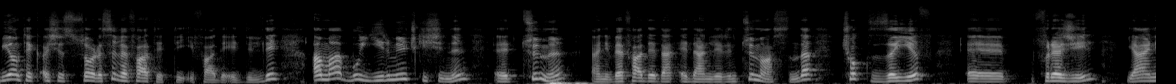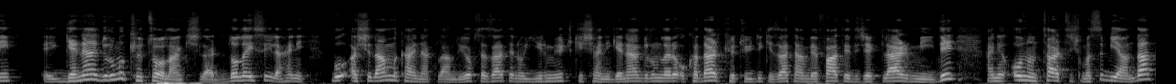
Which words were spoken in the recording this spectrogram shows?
BioNTech aşısı sonrası vefat ettiği ifade edildi. Ama bu 23 kişinin e, tümü hani vefat eden edenlerin tümü aslında çok zayıf, e, fragil yani e, genel durumu kötü olan kişilerdi. Dolayısıyla hani bu aşıdan mı kaynaklandı yoksa zaten o 23 kişi hani genel durumları o kadar kötüydü ki zaten vefat edecekler miydi? Hani onun tartışması bir yandan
